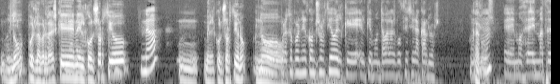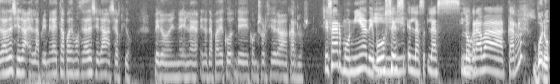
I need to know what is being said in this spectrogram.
No, pues la verdad es que la en el consorcio, ¿No? mm, en el consorcio no, No, no, por ejemplo, en el consorcio el que, el que montaba las voces era Carlos. Carlos. Eh, en Mocedades era, en la primera etapa de Mocedades era Sergio, pero en, en la, en la etapa de, co- de consorcio era Carlos. Esa armonía de voces, ¿las, las y lograba Carlos? Bueno,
